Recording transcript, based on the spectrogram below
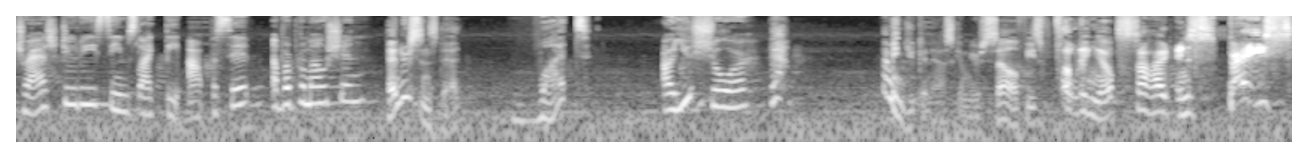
Trash duty seems like the opposite of a promotion. Henderson's dead. What? Are you sure? Yeah. I mean, you can ask him yourself. He's floating outside in space.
